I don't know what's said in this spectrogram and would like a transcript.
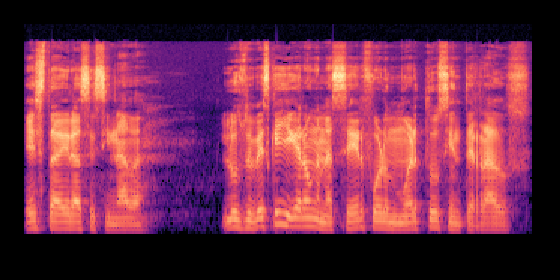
esta era asesinada. Los bebés que llegaron a nacer fueron muertos y enterrados.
